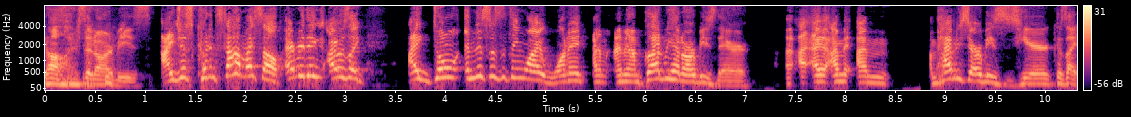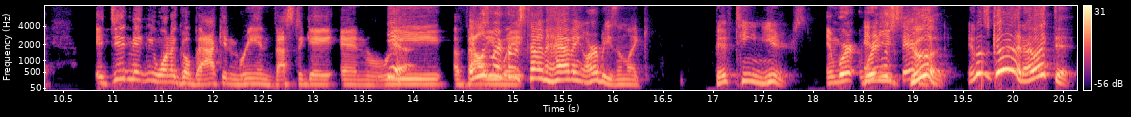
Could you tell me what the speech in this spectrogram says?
dollars at Arby's. I just couldn't stop myself. Everything I was like, I don't, and this is the thing why I wanted. I'm, I mean, I'm glad we had Arby's there. I, I, I'm I'm I'm happy to see Arby's is here because I it did make me want to go back and reinvestigate and reevaluate. Yeah. It was my first time having Arby's in like 15 years. And where where and do you stand? Good. It was good. I liked it.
